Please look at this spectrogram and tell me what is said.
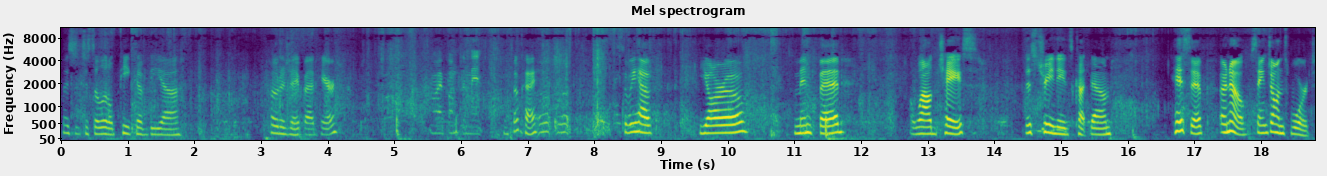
This is just a little peek of the uh, potager bed here. Oh, I bumped the mint. It's okay. So we have yarrow, mint bed, a wild chase. This tree needs cut down. Hyssop, oh no, St. John's wort.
